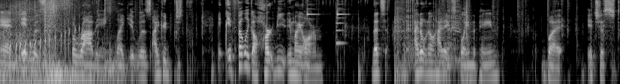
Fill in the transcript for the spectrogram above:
and it was throbbing. Like it was I could just it, it felt like a heartbeat in my arm. That's I don't know how to explain the pain, but it's just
